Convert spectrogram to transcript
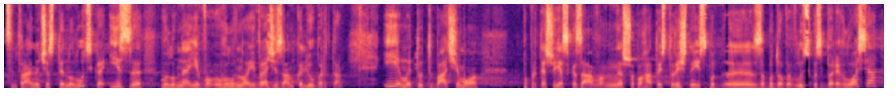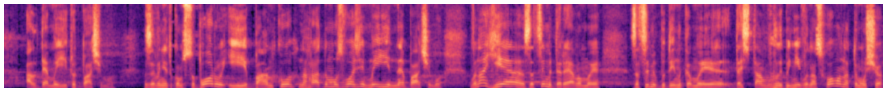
центральну частину Луцька із головної, головної вежі замка Люберта. І ми тут бачимо. Попри те, що я сказав, що багато історичної е, забудови в Луцьку збереглося, але де ми її тут бачимо? За винятком собору і банку на градному звозі ми її не бачимо. Вона є за цими деревами, за цими будинками, десь там в глибині вона схована, тому що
